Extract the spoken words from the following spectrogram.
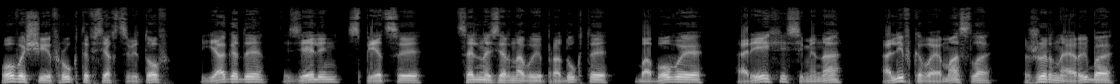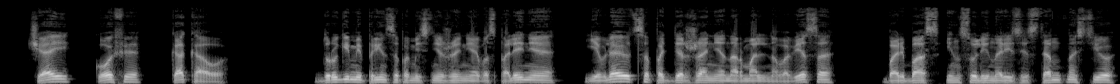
овощи и фрукты всех цветов, ягоды, зелень, специи, цельнозерновые продукты, бобовые, орехи, семена, оливковое масло, жирная рыба, чай, кофе, какао. Другими принципами снижения воспаления являются поддержание нормального веса, борьба с инсулинорезистентностью,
